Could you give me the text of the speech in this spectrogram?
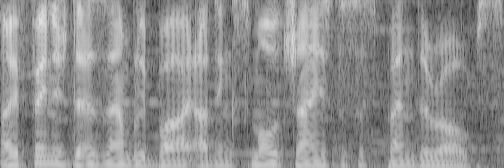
I finished the assembly by adding small chains to suspend the ropes.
